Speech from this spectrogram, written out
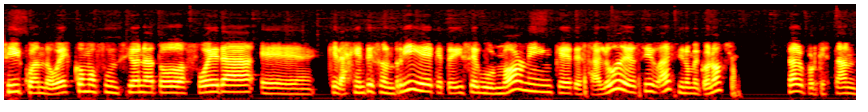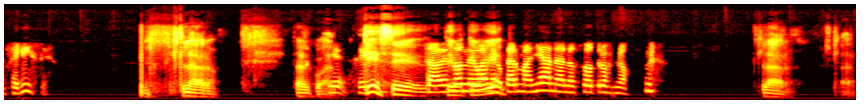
Sí, cuando ves cómo funciona todo afuera, eh, que la gente sonríe, que te dice good morning, que te salude, decir, ay, si no me conoce. Claro, porque están felices. Claro. Tal cual. ¿Qué se, Saben dónde van a estar mañana, nosotros no. Claro, claro.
